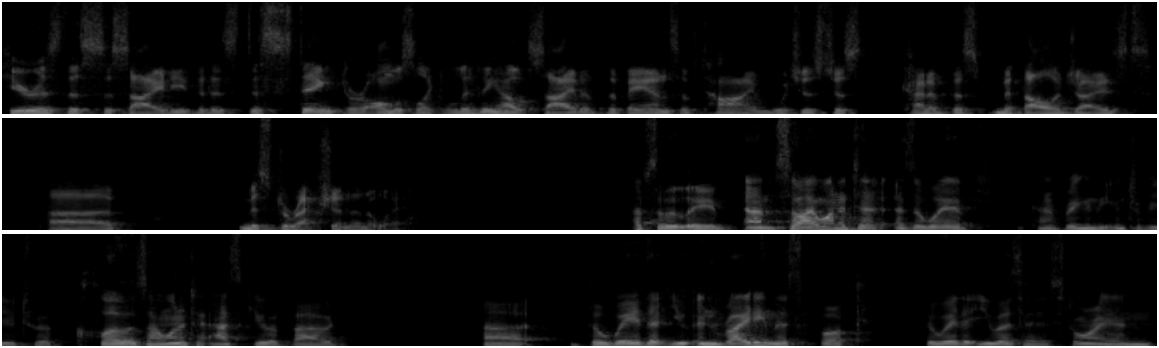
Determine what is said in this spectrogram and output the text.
here is this society that is distinct or almost like living outside of the bands of time which is just kind of this mythologized uh, misdirection in a way. Absolutely. Um, so I wanted to, as a way of kind of bringing the interview to a close, I wanted to ask you about uh, the way that you, in writing this book, the way that you as a historian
